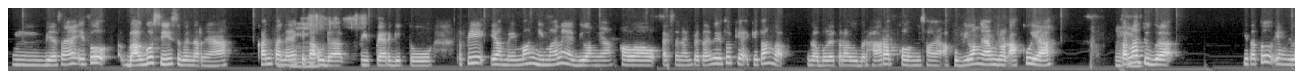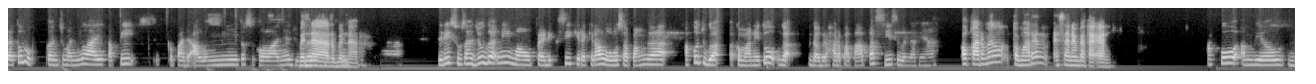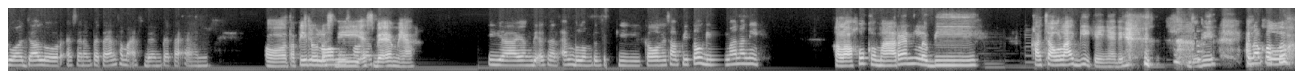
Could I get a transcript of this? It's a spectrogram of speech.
Hmm, biasanya itu bagus sih sebenarnya. Kan tandanya hmm. kita udah prepare gitu. Tapi ya memang gimana ya bilangnya kalau SNMPTN itu kayak kita nggak nggak boleh terlalu berharap kalau misalnya aku bilang ya menurut aku ya. Karena juga kita tuh yang dilihat tuh bukan cuma nilai tapi kepada alumni itu sekolahnya juga benar benar jadi susah juga nih mau prediksi kira-kira lulus apa enggak aku juga kemarin itu nggak nggak berharap apa-apa sih sebenarnya oh Karmel kemarin SNMPTN Aku ambil dua jalur, SNMPTN sama SBMPTN. Oh, tapi lulus di misalnya, SBM ya? Iya, yang di SNM belum rezeki. Kalau misal Pito gimana nih? Kalau aku kemarin lebih kacau lagi kayaknya deh. Jadi kenapa aku, tuh?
